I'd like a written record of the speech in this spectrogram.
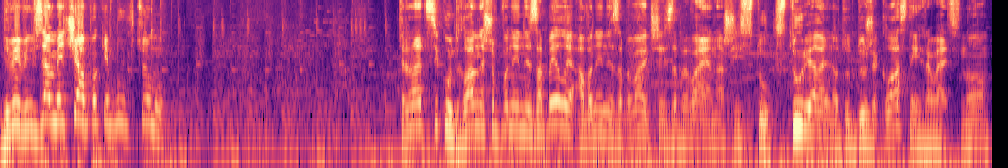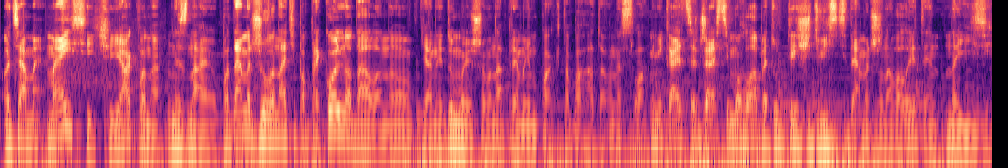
Диви, він взяв м'яча, поки був в цьому. 13 секунд. Головне, щоб вони не забили, а вони не забивають, ще й забиває наш Сту. Сту реально тут дуже класний гравець. Ну, оця Мейсі, чи як вона, не знаю. По демеджу вона, типа, прикольно дала, але я не думаю, що вона прям імпакта багато внесла. Мені кажеться, Джасті могла би тут 1200 демеджу навалити на ізі.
